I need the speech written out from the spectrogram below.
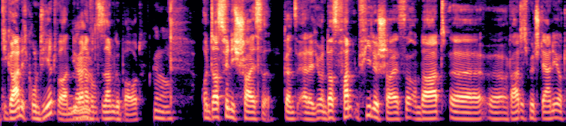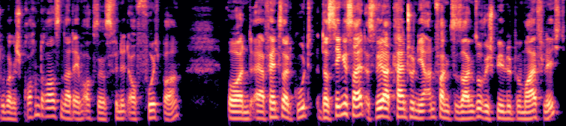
Die gar nicht grundiert waren, die Ja, waren einfach zusammengebaut. Genau. Und das finde ich scheiße, ganz ehrlich. Und das fanden viele scheiße. Und da, hat, äh, äh, da hatte ich mit Sterni auch drüber gesprochen draußen. Da hat er eben auch gesagt, das findet er auch furchtbar. Und er fände es halt gut. Das Ding ist halt, es will halt kein Turnier anfangen zu sagen, so, wir spielen mit Bemalpflicht.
